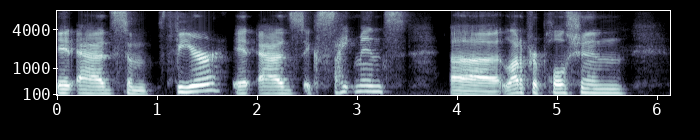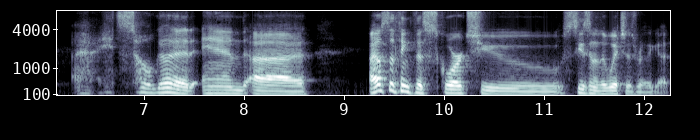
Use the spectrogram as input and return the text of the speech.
it adds some fear it adds excitement uh, a lot of propulsion. Uh, it's so good. And uh i also think the score to season of the witch is really good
